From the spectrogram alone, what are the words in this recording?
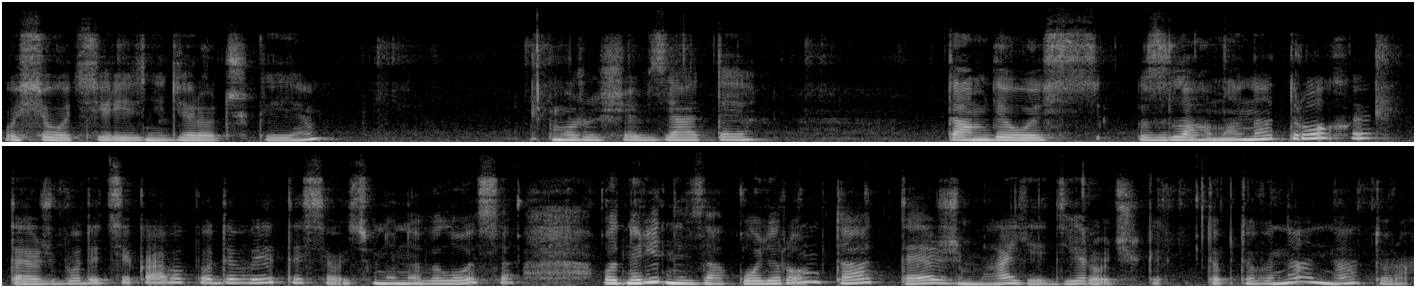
Ось оці різні дірочки. Можу ще взяти там, де ось зламано трохи, теж буде цікаво подивитися. Ось воно навелося. Однорідний за кольором та теж має дірочки, тобто вона натуральна.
